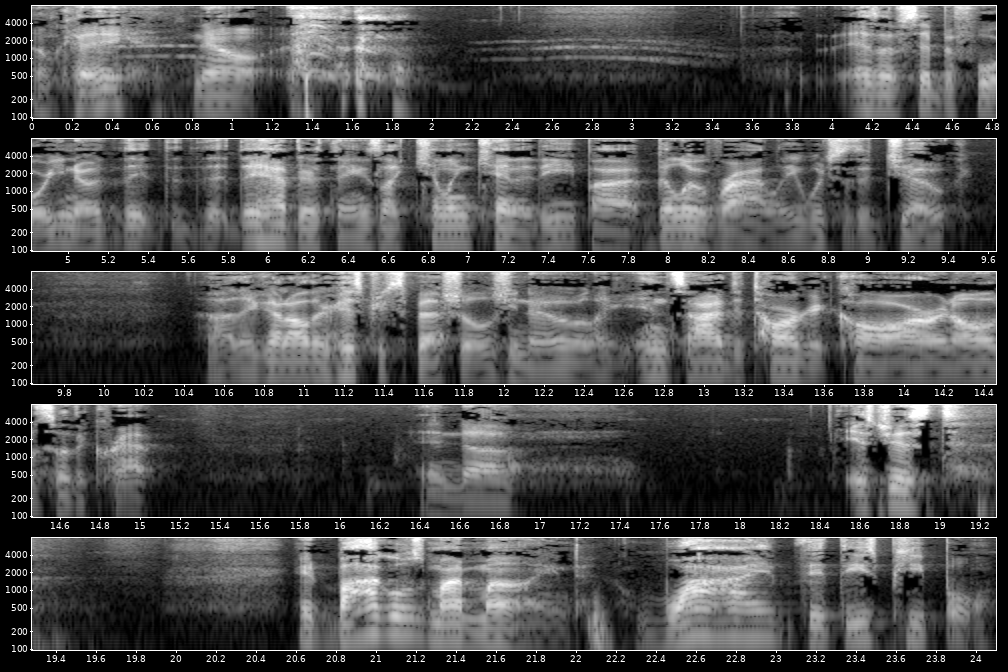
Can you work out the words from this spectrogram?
Okay? Now, as I've said before, you know, they, they have their things like Killing Kennedy by Bill O'Reilly, which is a joke. Uh, they got all their history specials, you know, like inside the Target car and all this other crap. And uh, it's just, it boggles my mind why that these people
